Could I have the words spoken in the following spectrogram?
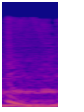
Hmm.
